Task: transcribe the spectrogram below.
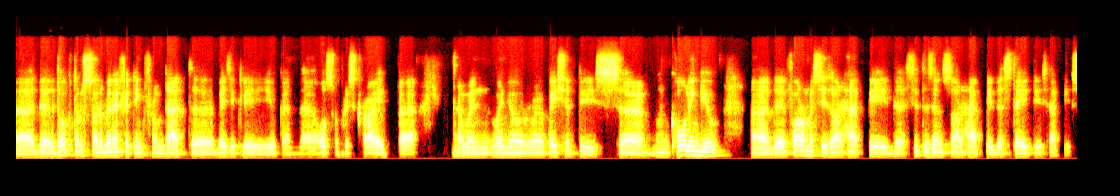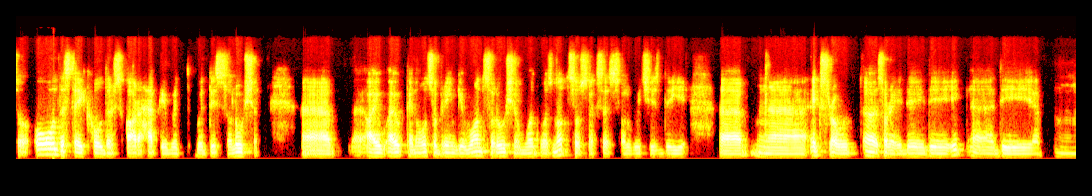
uh, the doctors are benefiting from that. Uh, basically, you can also prescribe when when your patient is calling you uh, the pharmacies are happy, the citizens are happy, the state is happy. So all the stakeholders are happy with, with this solution. Uh, I, I, can also bring you one solution what was not so successful, which is the uh, uh X-road. Uh, sorry, the the uh, the um,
